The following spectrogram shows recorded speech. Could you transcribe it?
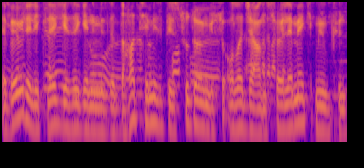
ve böylelikle gezegenimizde daha temiz bir su döngüsü olacağını söylemek mümkün.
